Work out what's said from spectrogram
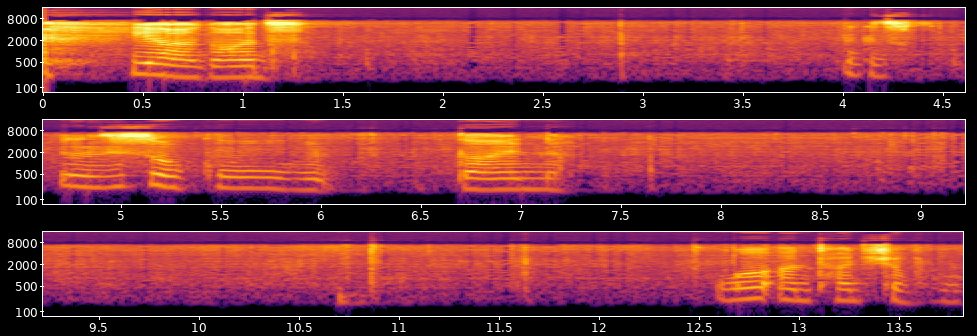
yeah, gods. It's, it's so cool gun. We're untouchable.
